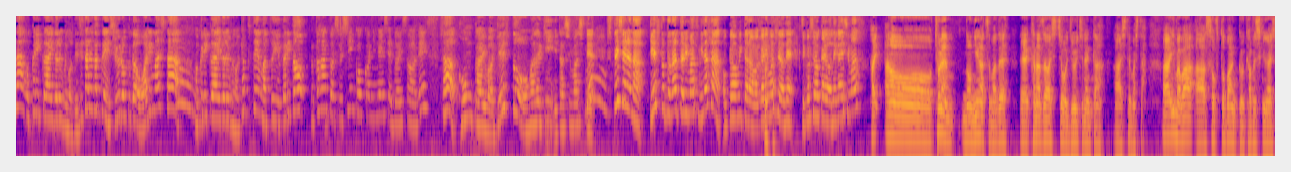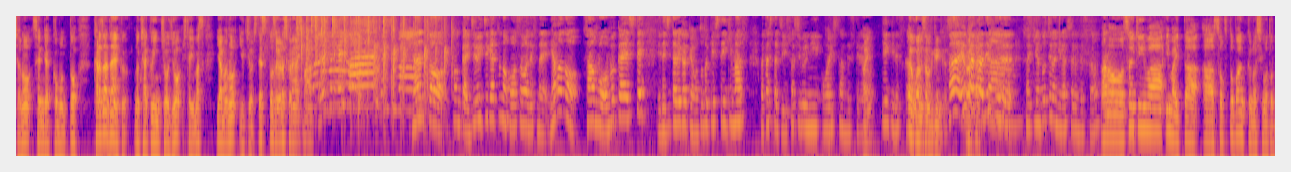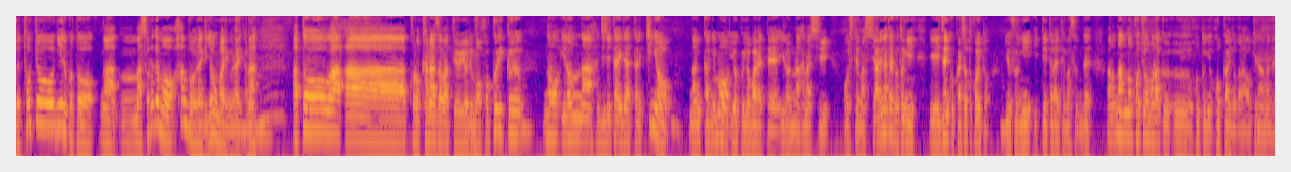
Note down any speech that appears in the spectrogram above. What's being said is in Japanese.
さあ北陸アイドル部のデジタル学園収録が終わりました、北陸アイドル部のキャプテン松井ゆかりと能登半島出身高校2年生土井壮です。さあ今回はゲストをお招きいたしまして、スペシャルなゲストとなっております。皆さんお顔見たらわかりますよね。自己紹介をお願いします。はい、あのー去年の2月まで、え金沢市長を11年間あしてました。あ今はあソフトバンク株式会社の戦略顧問と金沢大学の客員教授をしています山野幸義です。どうぞよろしくお願いします。よろしくお願いしますお願いしますなんと今回11月の放送はですね山野さんをお迎えしてえデジタル学園をお届けしていきます私たち久しぶりにお会いしたんですけれど、はい元気ですか？はい、おかげさまで元気です。はい、よかったです。最近はどちらにいらっしゃるんですか？あのー最近は今言ったあーソフトバンクの仕事で東京にいることが、うんまあそれでも半分はないで4割ぐらいかな。あとはあーこの金沢というよりも北陸のいろんな自治体であったり企業なんかにもよく呼ばれていろんな話をしてますしありがたいことにえー全国からちょっと来いというふうに言っていただいてますんであの何の誇張もなく本当に北海道から沖縄まで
